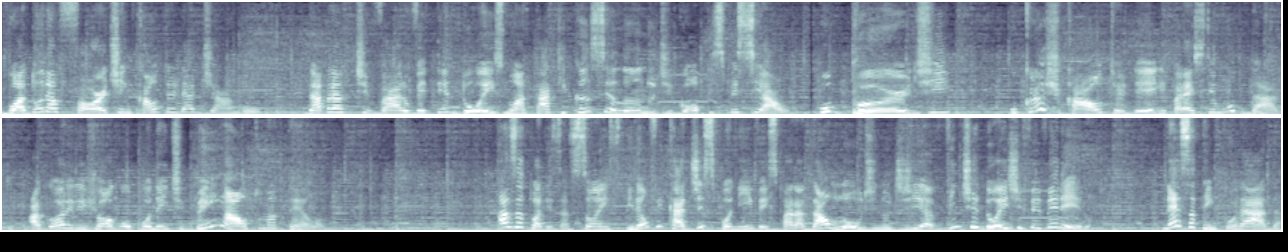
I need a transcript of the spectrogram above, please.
voadora forte em counter da Jungle. Dá para ativar o VT2 no ataque cancelando de golpe especial. O Bird, o Crush Counter dele parece ter mudado. Agora ele joga o oponente bem alto na tela. As atualizações irão ficar disponíveis para download no dia 22 de fevereiro. Nessa temporada,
